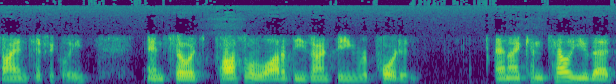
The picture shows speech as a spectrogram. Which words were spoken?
scientifically. And so it's possible a lot of these aren't being reported. And I can tell you that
